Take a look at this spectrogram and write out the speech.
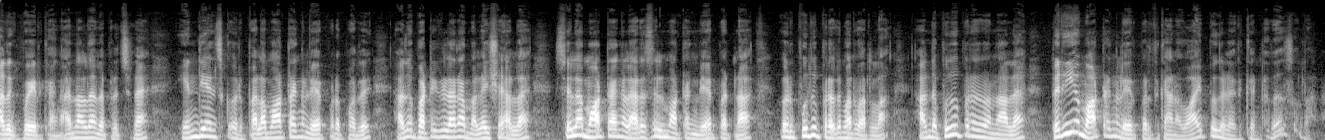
அதுக்கு போயிருக்காங்க. அதனால தான் இந்த பிரச்சனை. இந்தியன்ஸ்க்கு ஒரு பல மாற்றங்கள் ஏற்பட போகுது. அதுவும் பர்டிகுலராக மலேசியாவில் சில மாற்றங்கள் அரசியல் மாற்றங்கள் ஏற்பட்டால் ஒரு புது பிரதமர் வரலாம். அந்த புது பிரதமர்னால் பெரிய மாற்றங்கள் ஏற்படுறதுக்கான வாய்ப்புகள் இருக்குன்றதை சொல்கிறாங்க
